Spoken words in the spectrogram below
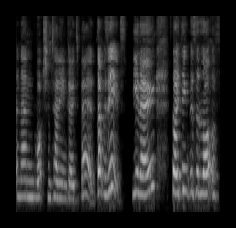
and then watch some telly and go to bed. That was it, you know? So I think there's a lot of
